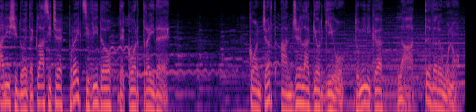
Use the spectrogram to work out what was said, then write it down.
Arii și duete clasice, proiecții video, decor 3D. Concert Angela Gheorghiu, duminică la TVR1.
